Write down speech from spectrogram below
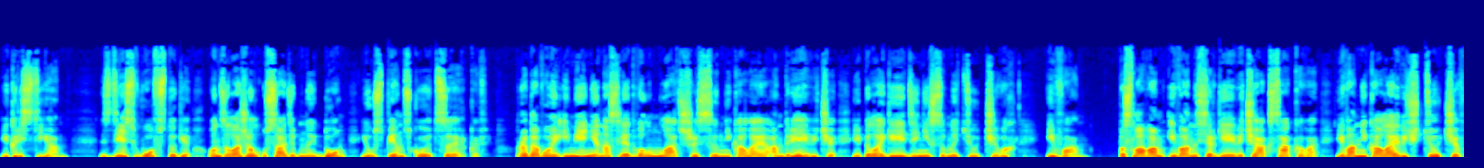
и крестьян. Здесь, в Овстуге, он заложил усадебный дом и Успенскую церковь. Родовое имение наследовал младший сын Николая Андреевича и Пелагеи Денисовны Тютчевых Иван. По словам Ивана Сергеевича Аксакова, Иван Николаевич Тютчев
